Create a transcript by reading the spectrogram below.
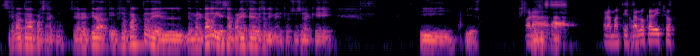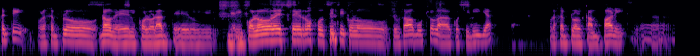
se va a tomar por saco. Se retira ipso facto del, del mercado y desaparece de los alimentos. O sea que. Y, eso. Para, para matizar lo que ha dicho gente, por ejemplo, no, del colorante. El, color este rojo típico lo, se usaba mucho la cochinilla. Por ejemplo, el Campari. Eh,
